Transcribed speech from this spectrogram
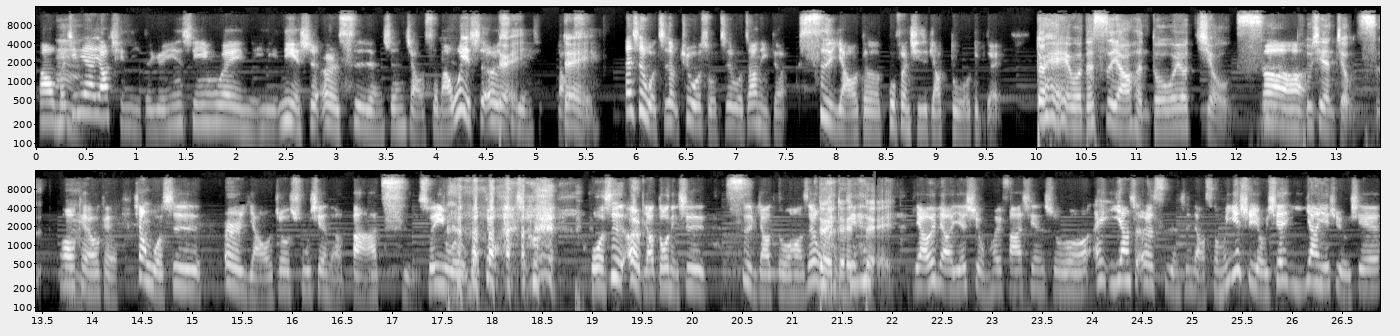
然后我们今天要邀请你的原因是因为你你也是二次人生角色嘛，我也是二次人生角色。对。但是我知道，据我所知，我知道你的四爻的部分其实比较多，对不对？对，我的四爻很多，我有九次出现九次。OK OK，像我是二爻就出现了八次，所以我我就说 我是二比较多，你是四比较多哈。所以我们今天聊一聊，也许我们会发现说，哎，一样是二四人生角色，我们也许有些一样，也许有些。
